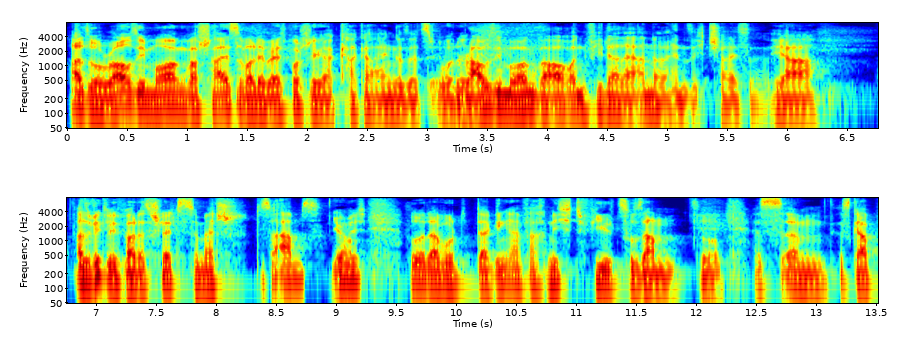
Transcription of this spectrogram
Also Rousey morgen war scheiße, weil der Baseballschläger kacke eingesetzt wurde. Rousey morgen war auch in vielerlei anderer Hinsicht scheiße. Ja. Also wirklich war das schlechteste Match des Abends für Ja. mich. So, da wurde, da ging einfach nicht viel zusammen. So, es, ähm, es gab,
